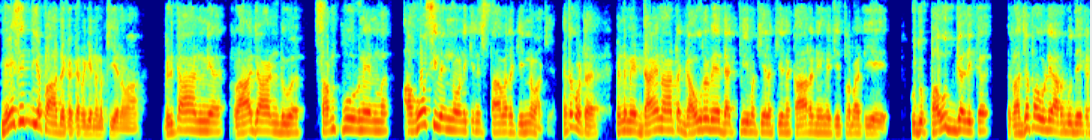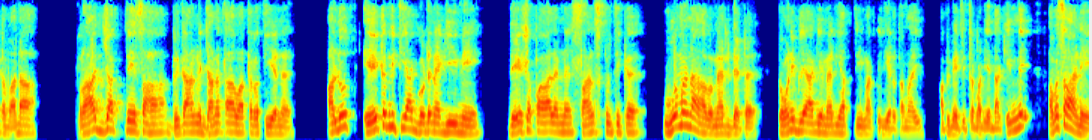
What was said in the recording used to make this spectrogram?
මේ සිද්ධිය පාදක කරගෙනම කියනවා බ්‍රිතාන්‍ය රාජාණ්ඩුව සම්පූර්ණයෙන්ම අහෝසි වෙන්න ඕන කියන ස්ථාවරක ඉන්නවා කිය. එතකොට මෙන්න මේ ඩයනාට ගෞරවය දැක්වීම කියලා කියන කාරණේ මේ චිත්‍රපටියේ හුදු පෞද්ගලික රජපෞලේ අර්බුදයකට වඩා රාජ්‍යත්වයේ සහ බ්‍රිතාන්‍ය ජනතාව අතර තියෙන අලුත් ඒකමිතියක් ගොඩ නැගීමේ දේශපාලන සංස්කෘතික උවමනාව මැද්දට ටෝනි බ්ලයාගේ මැදිහත් වීමක් විදිහට තමයි අපි මේ චිත්‍රපටිය දකින්නේ අවසානයේ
